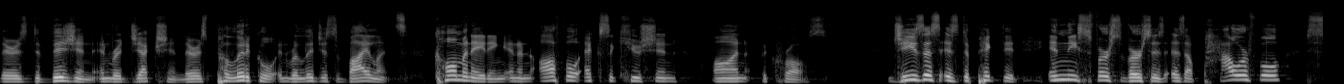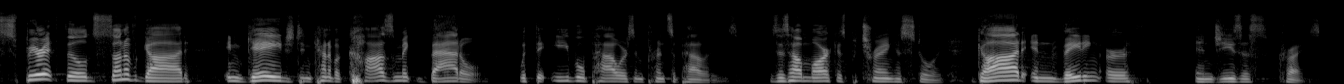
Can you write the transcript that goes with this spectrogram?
there is division and rejection, there is political and religious violence, culminating in an awful execution on the cross. Jesus is depicted in these first verses as a powerful, spirit filled Son of God engaged in kind of a cosmic battle with the evil powers and principalities. This is how Mark is portraying his story God invading earth in Jesus Christ.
